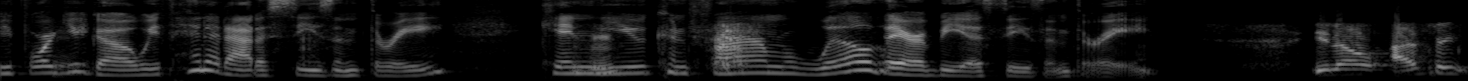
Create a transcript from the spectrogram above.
Before you go, we've hinted at a season three. Can Mhm. you confirm? Will there be a season three? You know, I think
